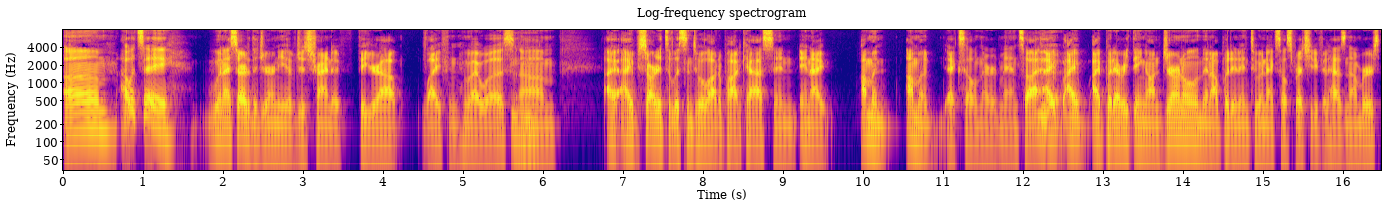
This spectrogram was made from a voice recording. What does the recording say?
Um, I would say when I started the journey of just trying to figure out life and who I was, um, I, I started to listen to a lot of podcasts and and I I'm an I'm a Excel nerd, man. So I, Yeah. I, I I put everything on journal and then I'll put it into an Excel spreadsheet if it has numbers.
